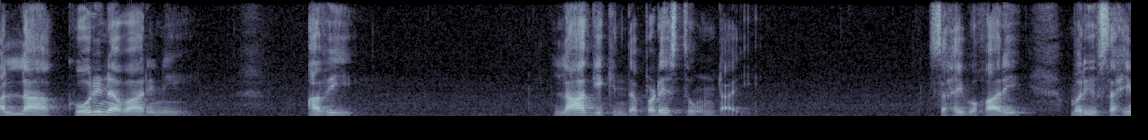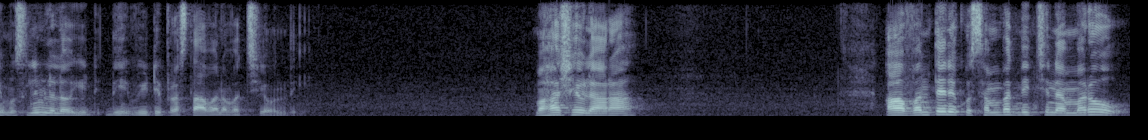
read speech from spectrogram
అల్లా కోరిన వారిని అవి లాగి కింద పడేస్తూ ఉంటాయి. సహీ బుహారి మరియు సహీ ముస్లింలలో వీటి ప్రస్తావన వచ్చి ఉంది. మహాశివులారా ఆ వంతెనకు సంబంధించిన మరో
